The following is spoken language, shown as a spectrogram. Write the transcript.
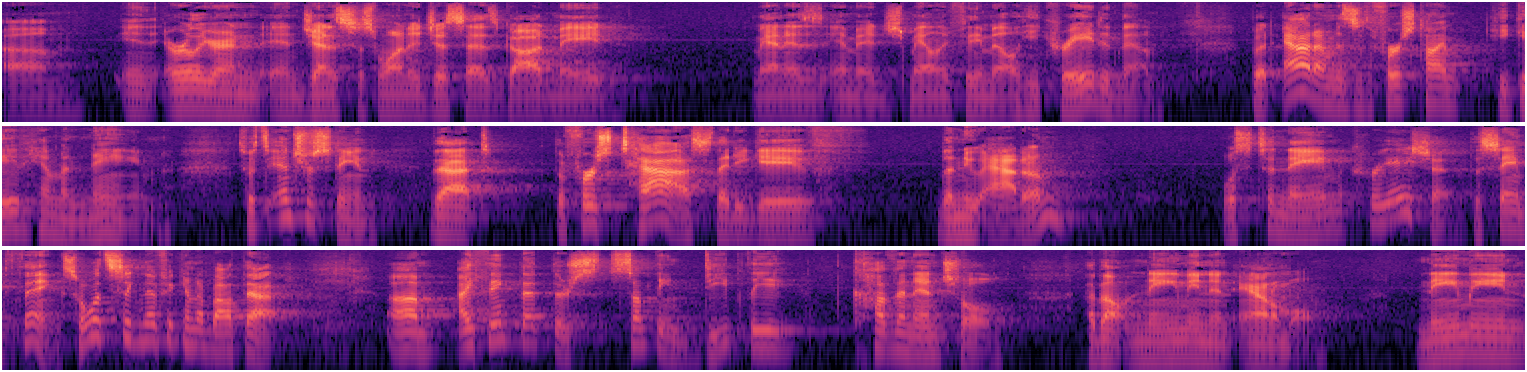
Um, in, earlier in, in Genesis 1, it just says God made man in his image, male and female. He created them. But Adam is the first time he gave him a name. So it's interesting that the first task that he gave the new Adam was to name creation, the same thing. So, what's significant about that? Um, I think that there's something deeply covenantal about naming an animal, naming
